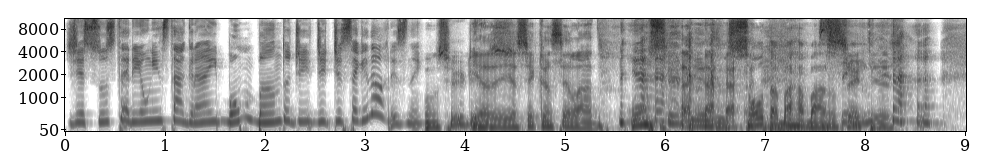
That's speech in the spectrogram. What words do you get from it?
Jesus teria um Instagram aí bombando de, de, de seguidores, né? Com Ia, certeza. ia ser cancelado. Com certeza. Solta a Com Barrabás. Sim. certeza.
